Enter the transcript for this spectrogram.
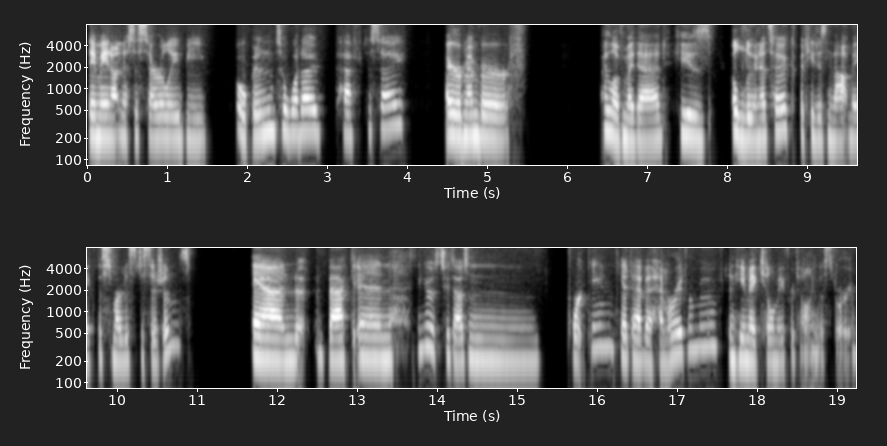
they may not necessarily be open to what I have to say. I remember I love my dad. He's a lunatic, but he does not make the smartest decisions. And back in, I think it was 2014, he had to have a hemorrhoid removed, and he may kill me for telling this story.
